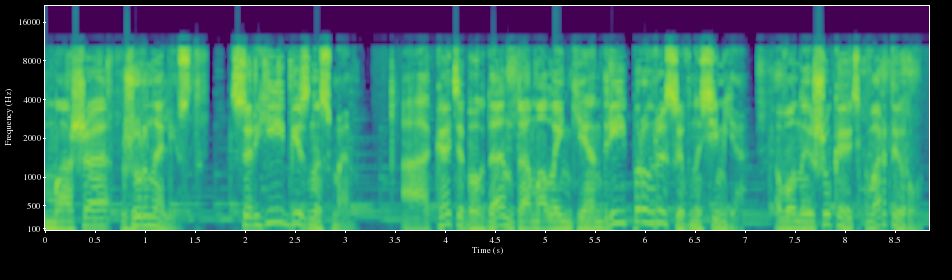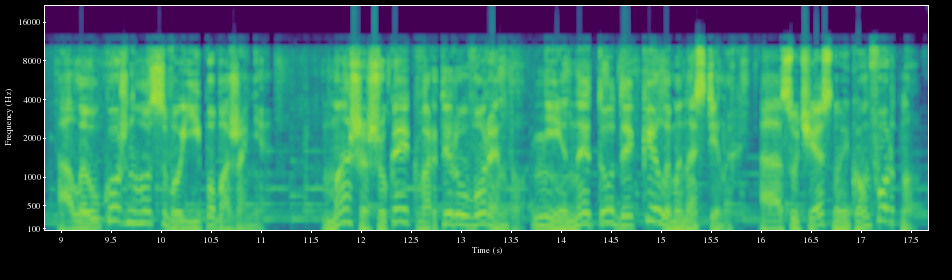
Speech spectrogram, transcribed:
Маша журналіст, Сергій бізнесмен. А Катя Богдан та маленький Андрій прогресивна сім'я. Вони шукають квартиру, але у кожного свої побажання. Маша шукає квартиру в оренду. Ні, не ту, де килими на стінах, а сучасну і комфортну.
